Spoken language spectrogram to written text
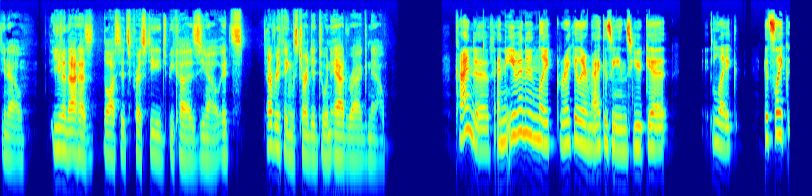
you know, even that has lost its prestige because, you know, it's everything's turned into an ad rag now. Kind of. And even in like regular magazines, you get like it's like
